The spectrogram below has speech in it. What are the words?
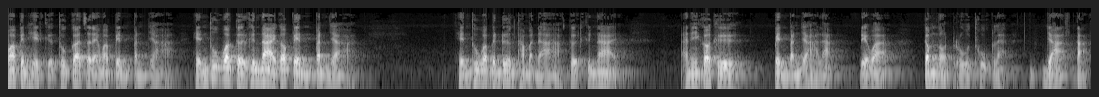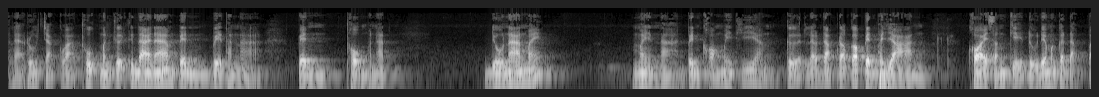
ว่าเป็นเหตุเกิดทุกข์ก็แสดงว่าเป็นปัญญา เห็นทุกข์ว่าเกิดขึ้นได้ก็เป็นปัญญา เห็นทุกข์ว่าเป็นเรื่องธรรมดาเกิดขึ้นได้ อันนี้ก็คือเป็นปัญญาละ เรียกว่ากำหนดรู้ทุกข์แล้วญาตะและรู้จักว่าทุกข์มันเกิดขึ้นได้นะเป็นเวทนา เป็นโทมนัสอยู่นานไหมไม่นานเป็นของไม่เที่ยง เกิดแล้วดับเราก็เป็นพยาน คอยสังเกตดูเดี๋ยวมันก็ดับไป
